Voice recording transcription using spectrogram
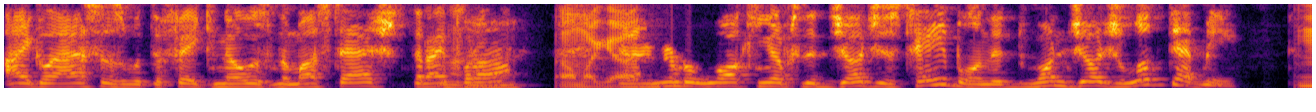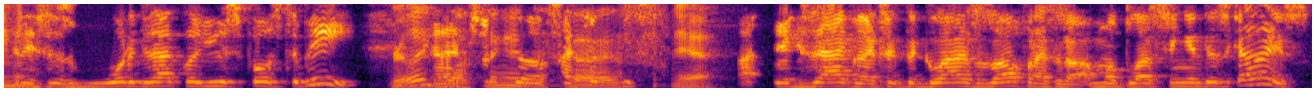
eyeglasses with the fake nose and the mustache that I put Mhm. on. Oh my God. And I remember walking up to the judge's table, and the one judge looked at me and he Mhm. says, "What exactly are you supposed to be?" Really? And Blessing took in the- took disguise. Yeah. Uh, exactly. I took the glasses off, and I said, "I'm a blessing in disguise."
